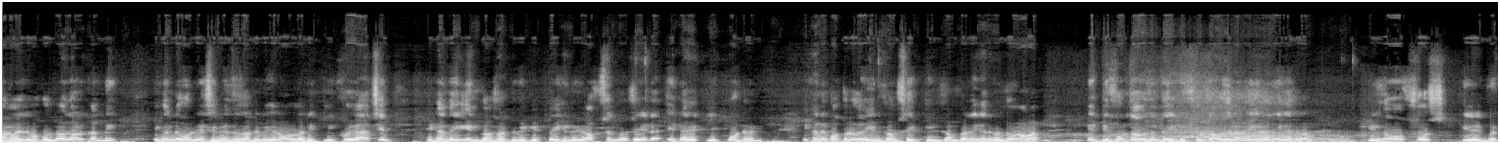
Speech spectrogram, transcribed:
বাংলায় দেওয়ার কোনো দরকার নেই। এখানে দেখুন রেসিডেন্সিয়াল সার্টিফিকেট অলরেডি ক্লিক হয়ে আছে। এখান থেকে ইনকাম সার্টিফিকেটটা এখানে যে অপশন রয়েছে, এটা, এটাকে ক্লিক করে নেবেন। এখানে কত টাকা ইনকাম সেই ইনকামটা লিখে দেবেন। ধরুন আমার এইটি ফোর থাউজেন্ড তো এইটি ফোর থাউজেন্ড আমি এখানে লিখে দেবেন ইনকাম অফ সোর্স কি লিখবেন?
